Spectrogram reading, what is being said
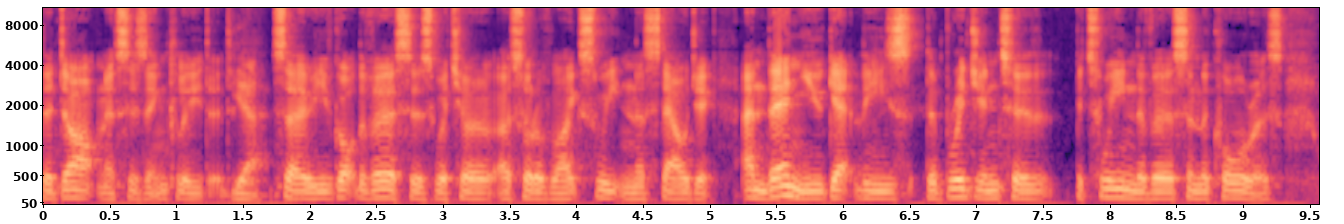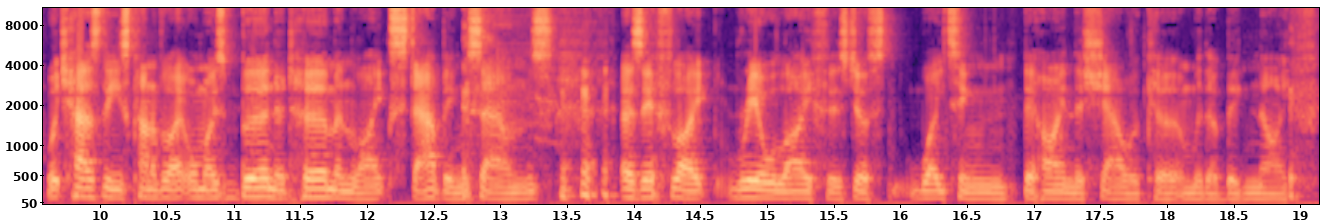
the darkness is included. Yeah. So you've got the verses which are, are sort of like sweet and nostalgic, and then you get these the bridge into between the verse and the chorus, which has these kind of like almost Bernard Herrmann like stabbing sounds, as if like real life is just waiting behind the shower curtain with a big knife.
